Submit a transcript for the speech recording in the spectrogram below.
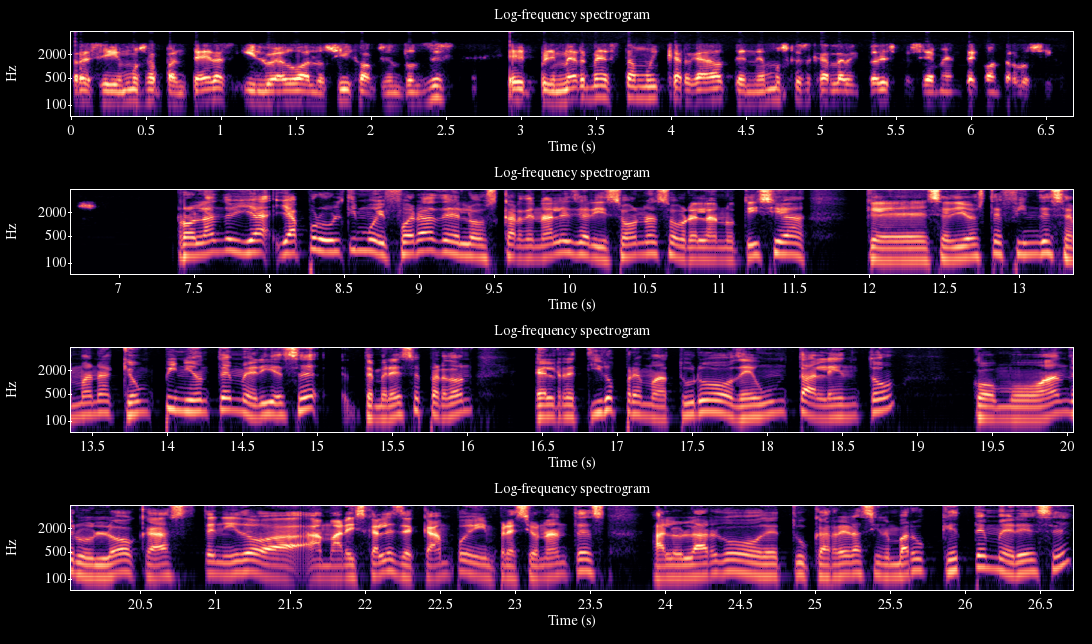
Recibimos a Panteras y luego a los Seahawks. Entonces el primer mes está muy cargado tenemos que sacar la victoria especialmente contra los Seahawks. Rolando, y ya, ya por último, y fuera de los Cardenales de Arizona, sobre la noticia que se dio este fin de semana, ¿qué opinión te merece, te merece perdón, el retiro prematuro de un talento como Andrew Locke? Has tenido a, mariscales de campo impresionantes a lo largo de tu carrera, sin embargo, ¿qué te merece,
